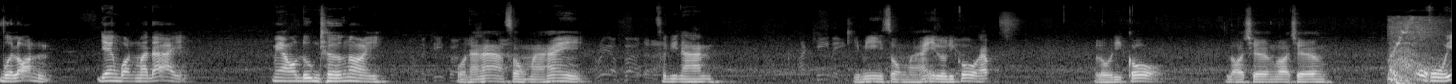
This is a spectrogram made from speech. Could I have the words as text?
เวอร์ลอน แย่งบอลมาได้ไม่เอาดุงเชิงหน่อยโอนาน่าส่งมาให้เฟอร์ดินานด์คิมี่ส่งมาให้โรดิโก้ครับโรดิโก้รอเชิงรอเชิง โอ้โหย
